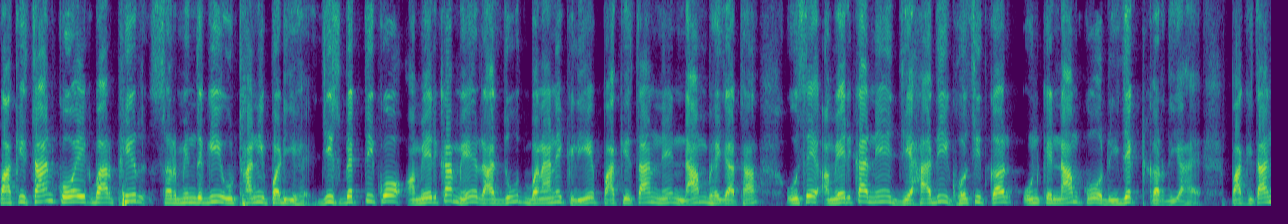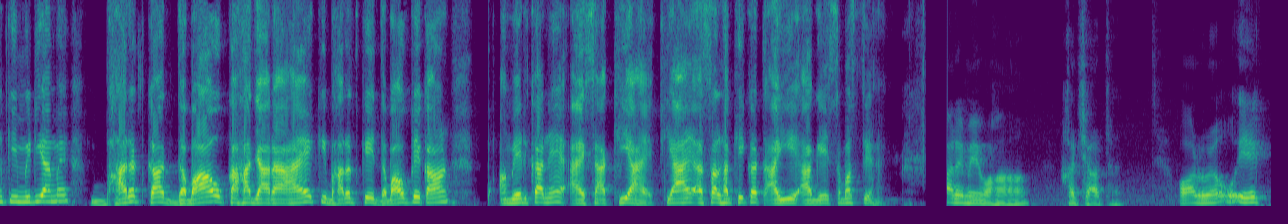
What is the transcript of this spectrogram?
पाकिस्तान को एक बार फिर शर्मिंदगी उठानी पड़ी है। जिस व्यक्ति को अमेरिका में राजदूत बनाने के लिए पाकिस्तान ने नाम भेजा था, उसे अमेरिका ने जिहादी घोषित कर उनके नाम को रिजेक्ट कर दिया है। पाकिस्तान की मीडिया में भारत का दबाव कहा जा रहा है कि भारत के दबाव के कारण अमेरिका ने ऐसा किया है। क्या है असल हकीकत? आइए आगे समझते हैं। बारे में वहाँ खदशात हैं। और एक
